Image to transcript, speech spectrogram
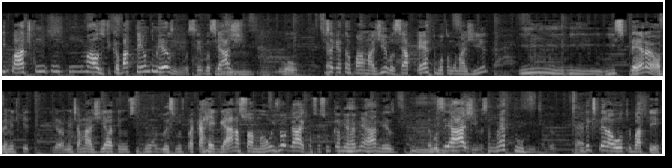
e bate com, com, com o mouse. Fica batendo mesmo. Você, você age no WoW. Se você quer tampar uma magia, você aperta o botão da magia e, e- e espera, obviamente, porque geralmente a magia ela tem um segundo, dois segundos pra carregar na sua mão e jogar, é como se fosse um Kamehameha mesmo. Então você age, você não é turno, entendeu? Você não tem que esperar outro bater.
